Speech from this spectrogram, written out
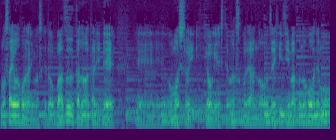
まあ、最後の方になりますけど、バズーカのあたりで、えー、面白い表現してます。これあの、ぜひ字幕の方でも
